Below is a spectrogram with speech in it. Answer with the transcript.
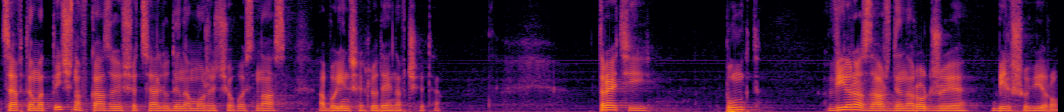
це автоматично вказує, що ця людина може чогось нас або інших людей навчити. Третій пункт віра завжди народжує більшу віру.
